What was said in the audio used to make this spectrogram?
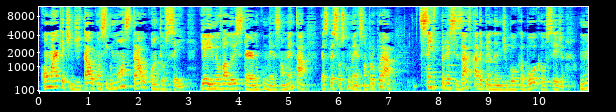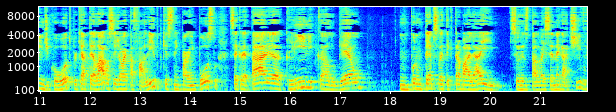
Com o marketing digital, eu consigo mostrar o quanto eu sei. E aí meu valor externo começa a aumentar. E as pessoas começam a procurar. Sem precisar ficar dependendo de boca a boca, ou seja, um indicou o outro, porque até lá você já vai estar falido, porque você tem que pagar imposto, secretária, clínica, aluguel. Um, por um tempo você vai ter que trabalhar e seu resultado vai ser negativo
